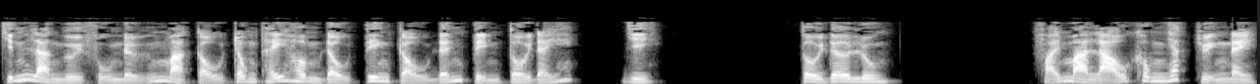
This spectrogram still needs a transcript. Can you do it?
chính là người phụ nữ mà cậu trông thấy hôm đầu tiên cậu đến tìm tôi đấy, gì? Tôi đơ luôn. Phải mà lão không nhắc chuyện này,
